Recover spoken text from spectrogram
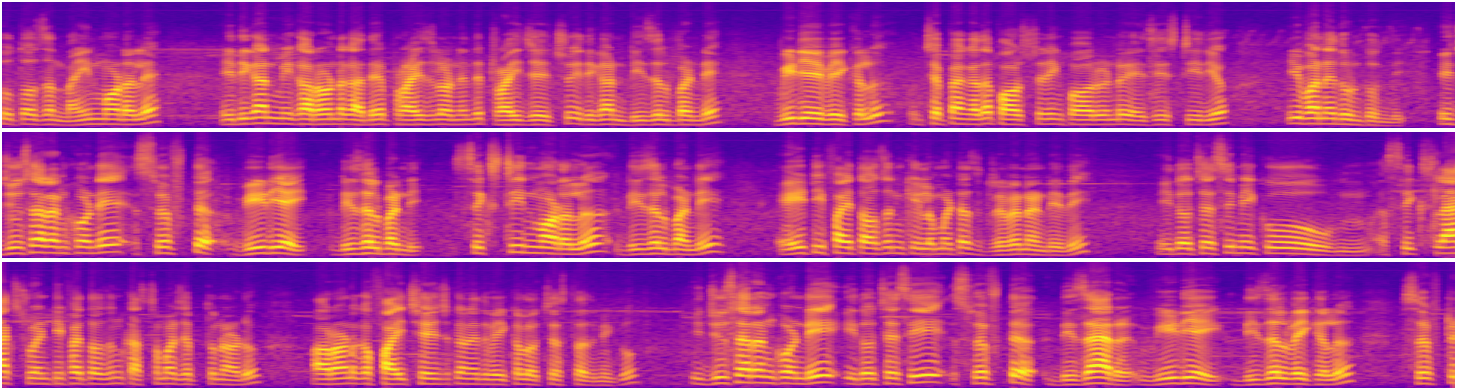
two thousand nine మోడలే. ఇది కానీ మీకు అరౌండ్గా అదే ప్రైస్లో అనేది ట్రై చేయొచ్చు. ఇది కానీ డీజిల్ బండి వీడియో వెహికల్ చెప్పాం కదా power steering power window AC stereo ఇవనేది ఉంటుంది. ఇది చూసారనుకోండి స్విఫ్ట్ వీడిఐ డీజిల్ బండి. సిక్స్టీన్ మోడల్ డీజిల్ బండి. Eighty five thousand kilometres driven అండి ఇది. ఇది వచ్చేసి మీకు six lakhs twenty five thousand customer చెప్తున్నాడు. అరౌండ్గా ఫైవ్ చేంజ్కి అనేది వెహికల్ వచ్చేస్తుంది మీకు. ఇది చూసారనుకోండి ఇది వచ్చేసి Swift Dzire VDI diesel vehicle Swift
